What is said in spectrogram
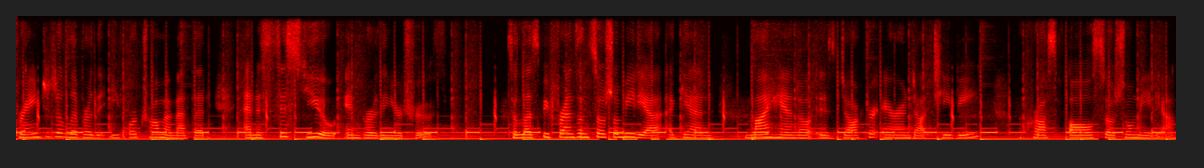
trained to deliver the E4 trauma method and assist you in birthing your truth. So let's be friends on social media. Again, my handle is draaron.tv across all social media.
